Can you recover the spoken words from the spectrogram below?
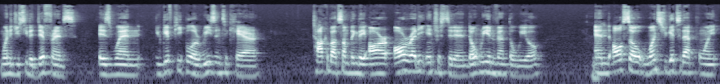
when did you see the difference? Is when you give people a reason to care, talk about something they are already interested in, don't reinvent the wheel, and also once you get to that point,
